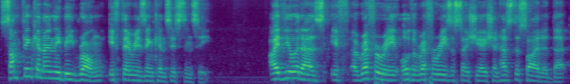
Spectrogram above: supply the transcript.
something can only be wrong if there is inconsistency. I view it as if a referee or the referees association has decided that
